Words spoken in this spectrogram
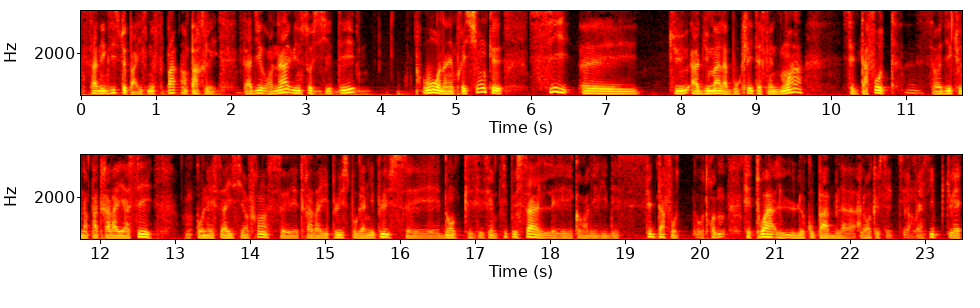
ça n'existe pas. Il ne faut pas en parler. C'est-à-dire, on a une société où on a l'impression que si euh, tu as du mal à boucler tes fins de mois, c'est de ta faute. Mm. Ça veut dire que tu n'as pas travaillé assez. On connaît ça ici en France, et travailler plus pour gagner plus. Et donc c'est un petit peu ça, les, comment dire, l'idée. C'est ta faute. Autrement, c'est toi le coupable, alors que c'est en principe tu es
